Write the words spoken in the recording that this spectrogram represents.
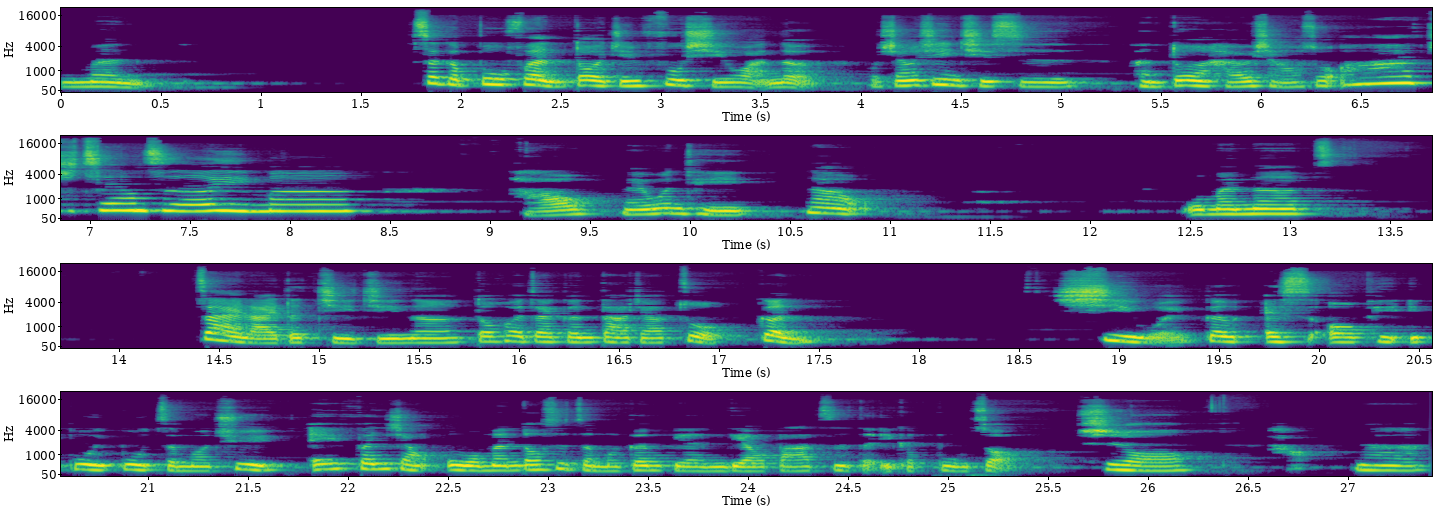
我们这个部分都已经复习完了。我相信其实很多人还会想要说啊，就这样子而已吗？好，没问题。那我们呢，再来的几集呢，都会再跟大家做更细微、更 SOP，一步一步怎么去诶分享我们都是怎么跟别人聊八字的一个步骤。是哦，好那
